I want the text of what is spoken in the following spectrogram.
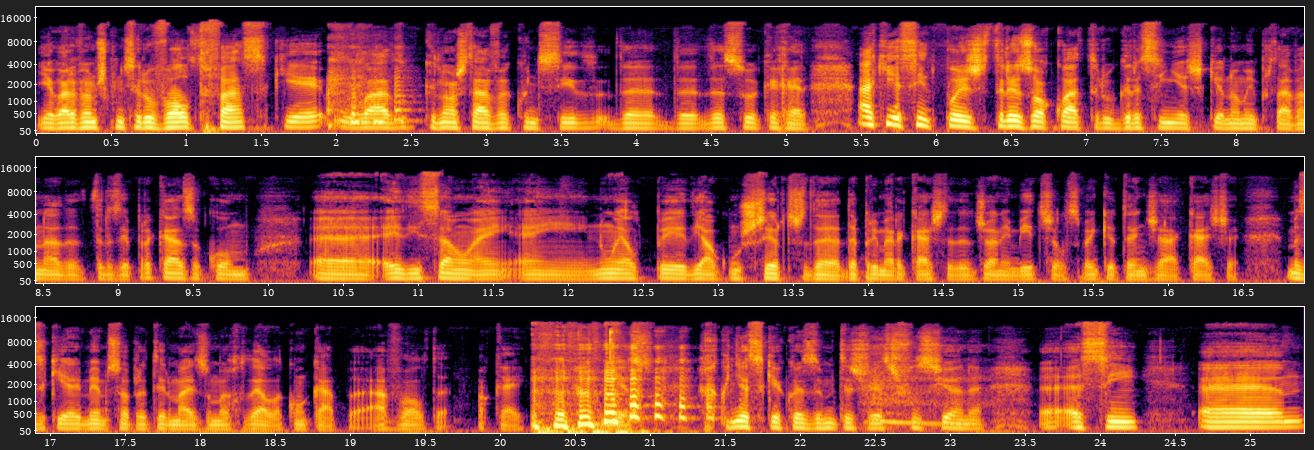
E agora vamos conhecer o volte-face, que é o lado que não estava conhecido da, da, da sua carreira. Há aqui, assim, depois três ou quatro gracinhas que eu não me importava nada de trazer para casa, como a edição em, em, num LP de alguns certos da, da primeira caixa da Johnny Mitchell, se bem que eu tenho já a caixa, mas aqui é mesmo só para ter mais uma rodela com capa à volta. Ok, reconheço, reconheço que a coisa muitas vezes funciona eh, assim. Ahm,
